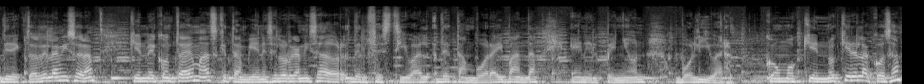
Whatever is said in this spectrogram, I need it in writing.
director de la emisora, quien me contó además que también es el organizador del Festival de Tambora y Banda en el Peñón Bolívar. Como quien no quiere la cosa,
